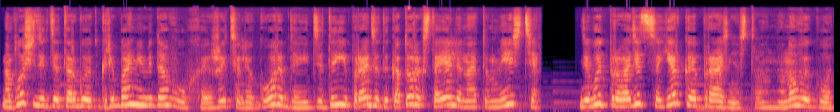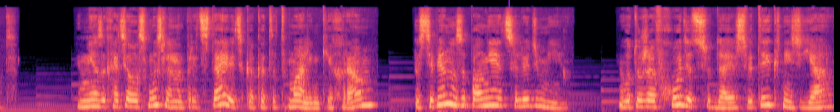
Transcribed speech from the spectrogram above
На площади, где торгуют грибами медовухой, жители города и деды и прадеды которых стояли на этом месте, где будет проводиться яркое празднество на Новый год. И мне захотелось мысленно представить, как этот маленький храм постепенно заполняется людьми. И вот уже входят сюда и святые князья,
